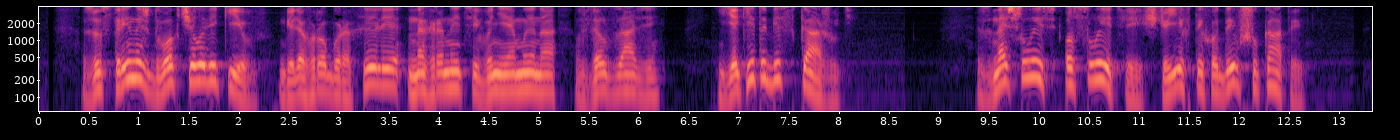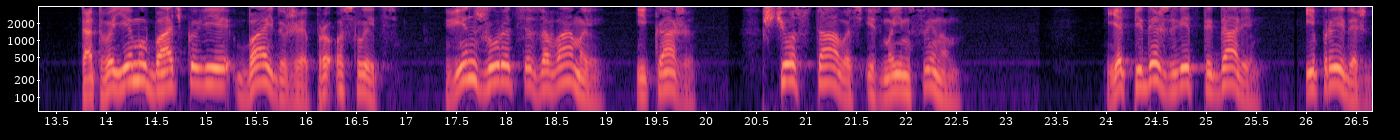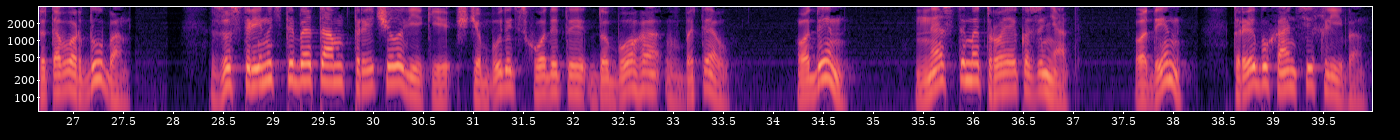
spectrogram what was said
зустрінеш двох чоловіків біля гробу Рахилі на границі Веніямина в Зелзазі, які тобі скажуть знайшлись ослиці, що їх ти ходив шукати. Та твоєму батькові байдуже про ослиць. Він журиться за вами і каже, що сталося із моїм сином. Як підеш звідти далі і прийдеш до тавор дуба, зустрінуть тебе там три чоловіки, що будуть сходити до Бога в Бетел. Один нестиме троє козенят, один три буханці хліба,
